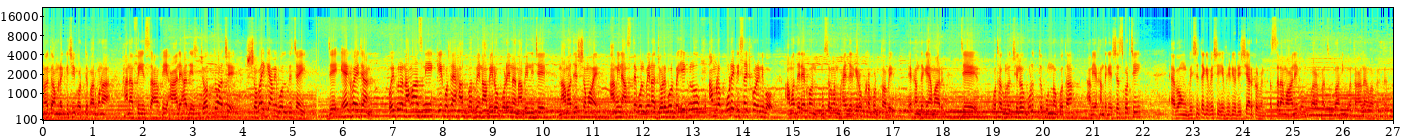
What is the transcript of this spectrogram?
নয়তো আমরা কিছুই করতে পারব না। হানাফি, সাহাফি আলে হাদিস যত আছে, সবাইকে আমি বলতে চাই যে এক হয়ে যান, ওইগুলো নামাজ নিয়ে কে কোথায় হাত বাঁধবে নাবির ওপরে না নাবির নিচে? নামাজের সময় আমি নাচতে বলবে না, জোরে বলবে, এগুলো আমরা পরে ডিসাইড করে নিব। আমাদের এখন মুসলমান ভাইদেরকে রক্ষা করতে হবে। এখান থেকে আমার যে কথাগুলো ছিল, গুরুত্বপূর্ণ কথা আমি এখান থেকে শেষ করছি। এবং বেশি থেকে বেশি এই ভিডিওটি শেয়ার করবেন। আসসালামু আলাইকুম ওরহমতুল্লাহি বারাকাতুহু।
